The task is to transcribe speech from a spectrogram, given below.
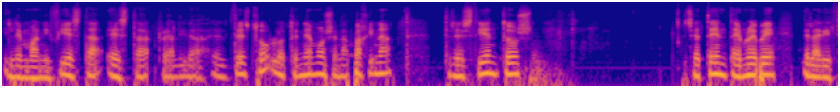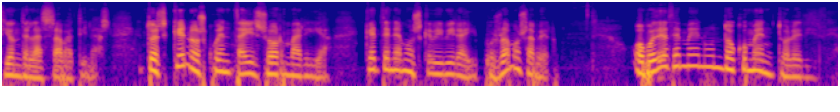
le manifiesta esta realidad. El texto lo tenemos en la página 379 de la edición de las Sabatinas. Entonces, ¿qué nos cuenta ahí Sor María? ¿Qué tenemos que vivir ahí? Pues vamos a ver. Obedéceme en un documento, le dice.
